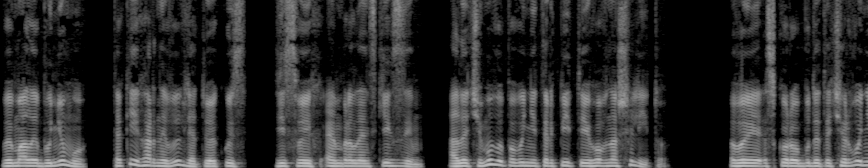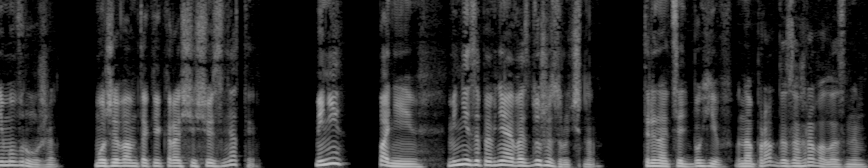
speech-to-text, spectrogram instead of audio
Ви мали б у ньому такий гарний вигляд у якусь зі своїх ембреленських зим, але чому ви повинні терпіти його в наше літо? Ви скоро будете червоні, мов ружа. Може, вам таки краще щось зняти? Мені, пані, мені запевняю вас дуже зручно. Тринадцять богів, вона правда загравала з ним,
